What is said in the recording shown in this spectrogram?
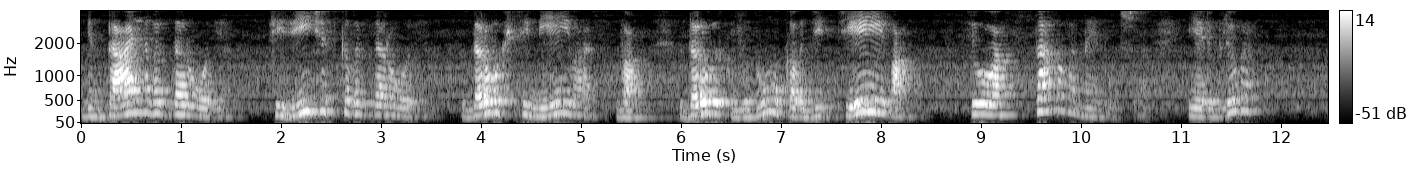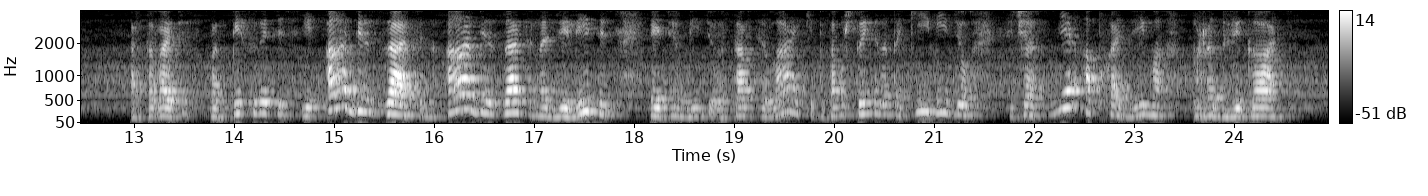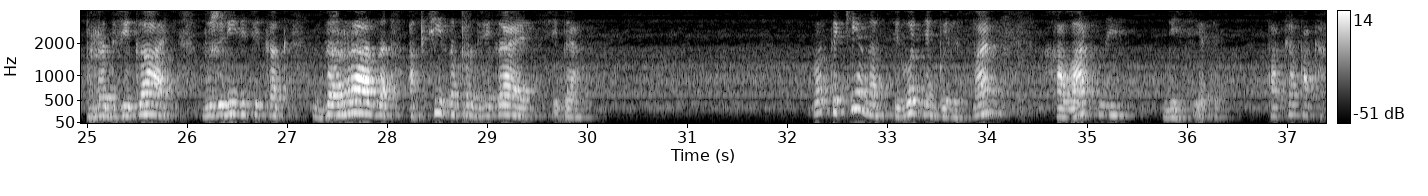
ментального здоровья, физического здоровья, здоровых семей вас, вам, здоровых внуков, детей вам. Всего вам самого наилучшего. Я люблю вас. Оставайтесь, подписывайтесь и обязательно, обязательно делитесь этим видео, ставьте лайки, потому что именно такие видео сейчас необходимо продвигать продвигать. Вы же видите, как зараза активно продвигает себя. Вот такие у нас сегодня были с вами халатные беседы. Пока-пока.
